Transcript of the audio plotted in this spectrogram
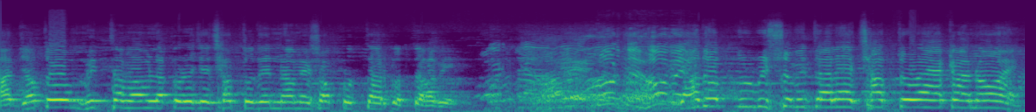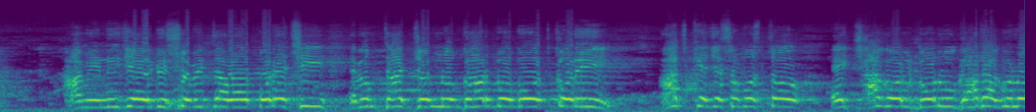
আর যত মিথ্যা মামলা করেছে ছাত্রদের নামে সব প্রত্যাহার করতে হবে। যাদবপুর বিশ্ববিদ্যালয়ের ছাত্ররা একা নয়। আমি নিজে এই বিশ্ববিদ্যালয়ে পড়েছি এবং তার জন্য গর্ববোধ করি। আজকে যে সমস্ত এই ছাগল গরু গাধাগুলো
